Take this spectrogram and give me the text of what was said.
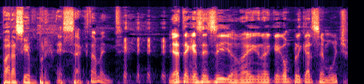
Para siempre. Exactamente. Fíjate qué sencillo, no hay, no hay que complicarse mucho.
